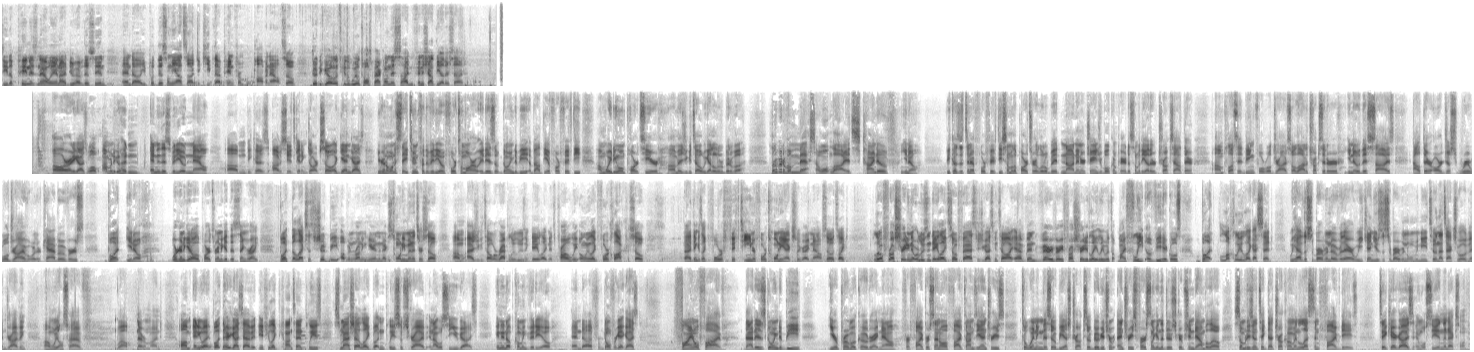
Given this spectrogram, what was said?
See the pin is now in, I do have this in, and uh, you put this on the outside to keep that pin from popping out. So good to go, let's get the wheel toss back on this side and finish out the other side. Alrighty guys, well, I'm gonna go ahead and end this video now um, because obviously it's getting dark. So again, guys, you're gonna wanna stay tuned for the video for tomorrow. It is going to be about the F450. I'm waiting on parts here. Um, as you can tell, we got a little bit of a little bit of a mess, I won't lie. It's kind of, you know, because it's an F450, some of the parts are a little bit not interchangeable compared to some of the other trucks out there. Um, plus it being four wheel drive. So a lot of trucks that are, you know, this size out there are just rear wheel drive or they're cab overs. But, you know, we're going to get all the parts. We're going to get this thing right. But the Lexus should be up and running here in the next 20 minutes or so. Um, as you can tell, we're rapidly losing daylight and it's probably only like four o'clock or so. I think it's like 4.15 or 4.20 actually right now. So it's like a little frustrating that we're losing daylight so fast. As you guys can tell, I have been very, very frustrated lately with my fleet of vehicles. But luckily, like I said, we have the Suburban over there. We can use the Suburban when we need to, and that's actually what we've been driving. Um, we also have, well, never mind. Um, anyway, but there you guys have it. If you like the content, please smash that like button. Please subscribe, and I will see you guys in an upcoming video. And uh, for, don't forget, guys, final five that is going to be your promo code right now for 5% off, five times the entries to winning this OBS truck. So go get your entries. First link in the description down below. Somebody's going to take that truck home in less than five days. Take care, guys, and we'll see you in the next one.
